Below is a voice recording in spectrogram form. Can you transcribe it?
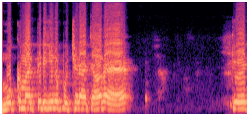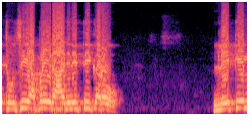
ਮੁੱਖ ਮੰਤਰੀ ਜੀ ਨੂੰ ਪੁੱਛਣਾ ਚਾਹੁੰਦਾ ਹਾਂ ਕਿ ਤੁਸੀਂ ਆਪਣੀ ਰਾਜਨੀਤੀ ਕਰੋ। ਲੇਕਿਨ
